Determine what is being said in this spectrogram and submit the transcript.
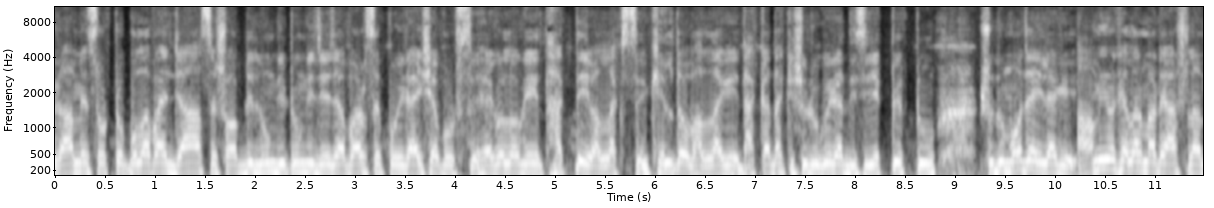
গ্রামে ছোট্ট পোলা পায় যা আছে সবটি লুঙ্গি টুঙ্গি যে যা পারছে পইরা পড়ছে। হেগো লগে থাকতেই ভালো লাগছে, খেলতেও ভালো লাগে। ধাক্কা ধাক্কি শুরু কইরা দিছি, একটু একটু শুধু মজাই লাগে। আমিও খেলার মাঠে আসলাম,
